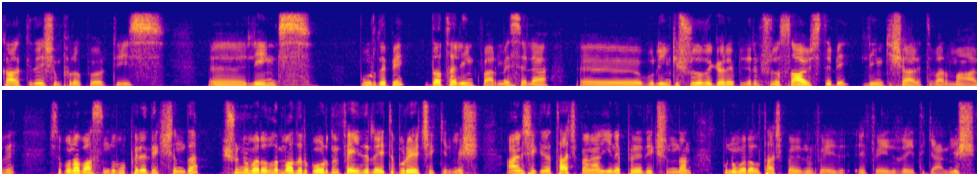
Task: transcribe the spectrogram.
calculation properties e, links Burada bir data link var. Mesela e, bu linki şurada da görebilirim. Şurada sağ üstte bir link işareti var mavi. İşte buna bastığımda bu prediction'da şu numaralı motherboard'un failure rate'i buraya çekilmiş. Aynı şekilde touch panel yine prediction'dan bu numaralı touch panel'in failure, failure rate'i gelmiş.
